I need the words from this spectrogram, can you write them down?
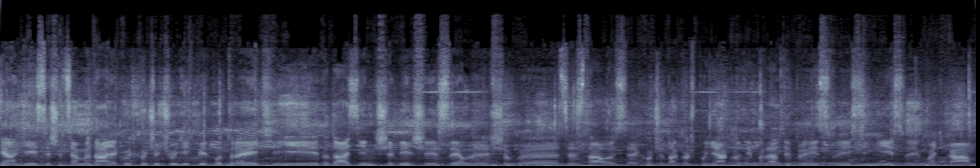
Я надіюся, що ця медаль якось хоч чуть їх підбодрить і додасть їм ще більшої сили, щоб це сталося. Хочу також подякувати передати привіт своїй сім'ї, своїм батькам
